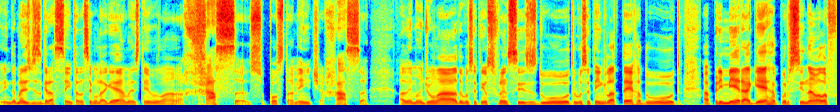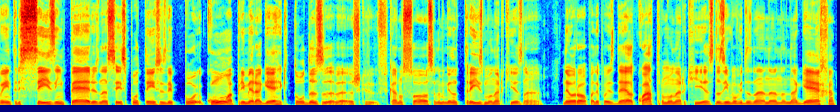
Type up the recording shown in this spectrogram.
ainda mais desgracenta na Segunda Guerra, mas tem lá a raça, supostamente, a raça alemã de um lado, você tem os franceses do outro, você tem a Inglaterra do outro. A Primeira Guerra, por sinal, ela foi entre seis impérios, né? seis potências. Depois, com a Primeira Guerra, que todas, acho que ficaram só, se não me engano, três monarquias na na Europa depois dela, quatro monarquias desenvolvidas na, na, na guerra.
